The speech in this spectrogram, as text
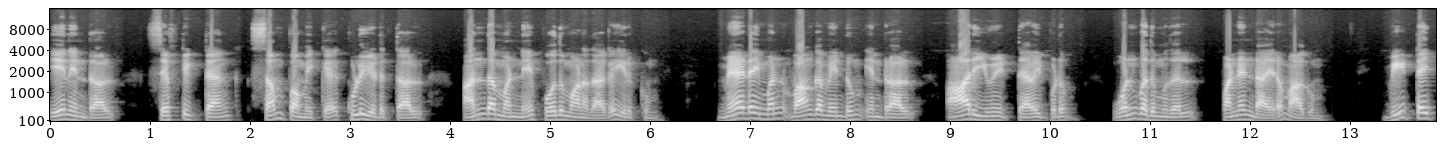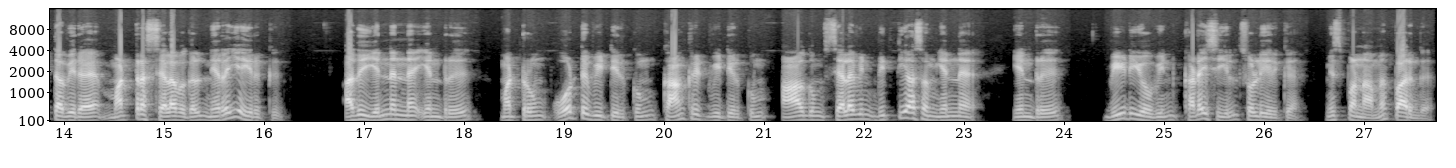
ஏனென்றால் செப்டிக் டேங்க் சம்ப் அமைக்க குழி எடுத்தால் அந்த மண்ணே போதுமானதாக இருக்கும். மேடை மண் வாங்க வேண்டும் என்றால் ஆறு யூனிட் தேவைப்படும். ஒன்பது முதல் பன்னெண்டாயிரம் ஆகும். வீட்டை தவிர மற்ற செலவுகள் நிறைய இருக்கு. அது என்னென்ன என்று மற்றும் ஓட்டு வீட்டிற்கும் கான்கிரீட் வீட்டிற்கும் ஆகும் செலவின் வித்தியாசம் என்ன என்று வீடியோவின் கடைசியில் சொல்லியிருக்கேன் மிஸ் பண்ணாமல் பாருங்கள்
